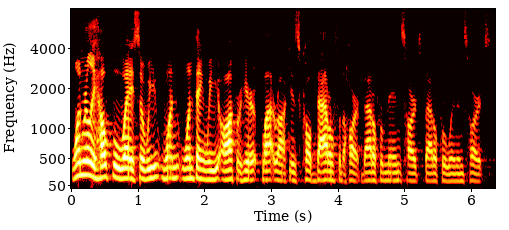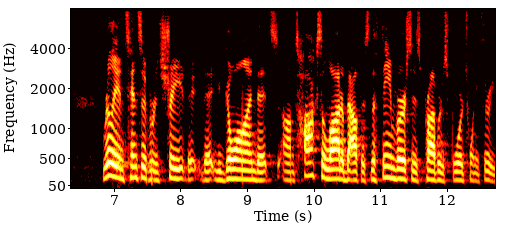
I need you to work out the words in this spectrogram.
One really helpful way, so we, one, one thing we offer here at Flat Rock is called Battle for the Heart, Battle for Men's Hearts, Battle for Women's Hearts. Really intensive retreat that, that you go on that um, talks a lot about this. The theme verse is Proverbs 4.23.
